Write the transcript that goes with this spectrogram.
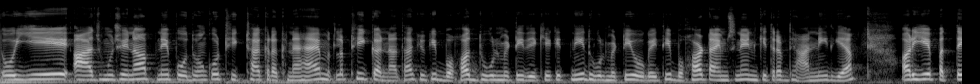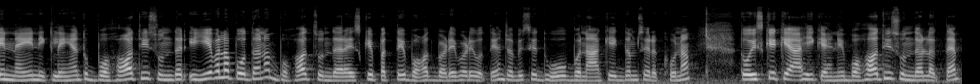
तो ये आज मुझे ना अपने पौधों को ठीक ठाक रखना है मतलब ठीक करना था क्योंकि बहुत धूल मिट्टी देखिए, कितनी धूल मिट्टी हो गई थी, बहुत टाइम से ने इनकी तरफ़ ध्यान नहीं दिया। और ये पत्ते नए निकले हैं तो बहुत ही सुंदर, ये वाला पौधा ना बहुत सुंदर है, इसके पत्ते बहुत बड़े बड़े होते हैं, जब इसे धो बना के एकदम से रखो ना तो इसके क्या ही कहने, बहुत ही सुंदर लगता है।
